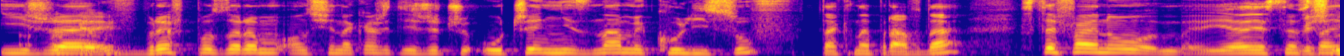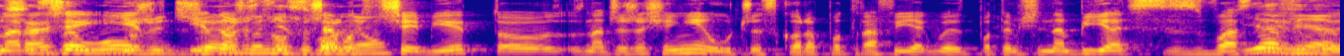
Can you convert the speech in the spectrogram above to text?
i że okay. wbrew pozorom on się na każdej tej rzeczy uczy. Nie znamy kulisów tak naprawdę. Stefanu, ja jestem Wiesz, w stanie się założyć, jed, jedno, że go nie zwolnią. od ciebie, to znaczy, że się nie uczy, skoro potrafi jakby potem się nabijać z własnej... Ja wiem.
